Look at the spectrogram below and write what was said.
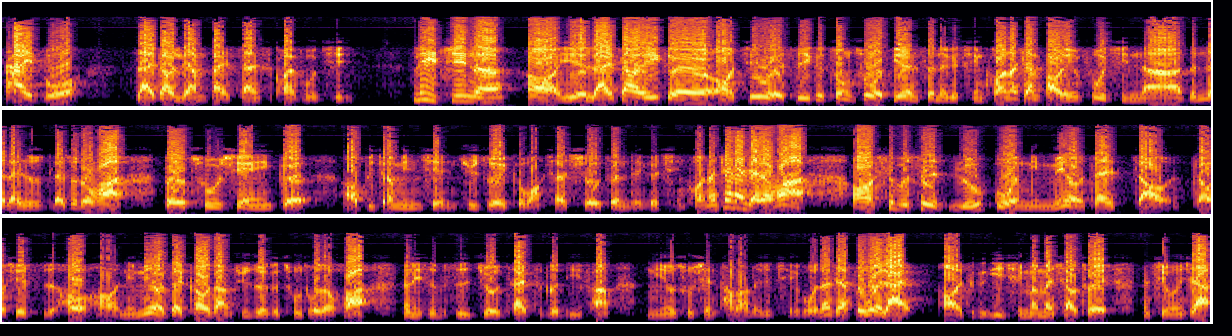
泰博来到两百三十块附近，利基呢，哦，也来到一个哦，几乎也是一个重挫跌很深的一个情况。那像宝林附近啊等等来说来说的话，都出现一个哦比较明显去做一个往下修正的一个情况。那这样来讲的话，哦，是不是如果你没有在早早些时候哈，你没有在高档去做一个出脱的话，那你是不是就在这个地方你又出现套牢的一个结果？那假设未来哦这个疫情慢慢消退，那请问一下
